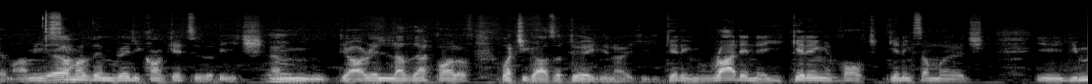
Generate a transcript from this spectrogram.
them. I mean, Yeah. some of them really can't get to the beach. Um, yeah, I really love that part of what you guys are doing. You know, you're getting right in there, you're getting involved, you're getting submerged. You you're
